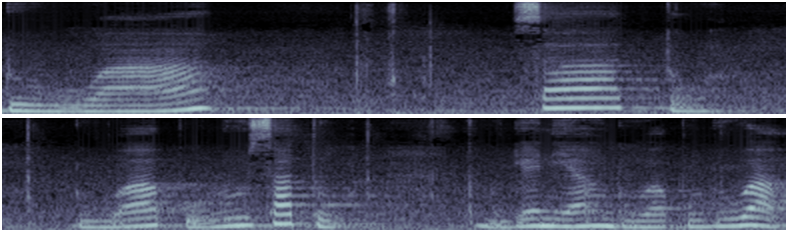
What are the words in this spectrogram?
2 1 21. Kemudian yang 22.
